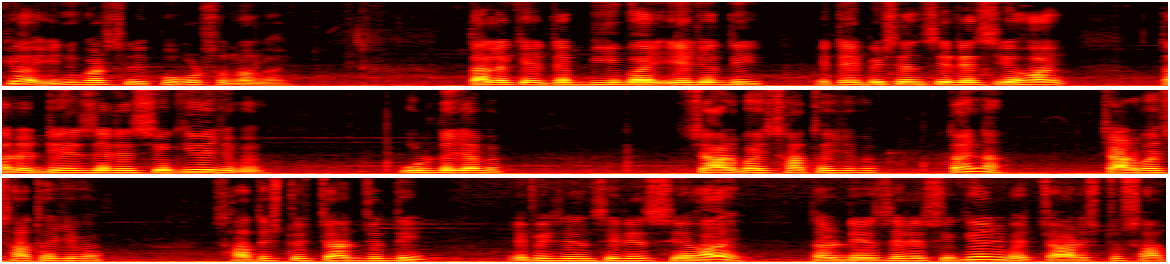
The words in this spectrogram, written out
কী হয়? ইনভার্সলি প্রপোর্শনাল হয়। তাহলে কি এটা বি বাই এ যদি, এটা এফিসিয়েন্সি রেশিও হয়, তাহলে ডেজের রেশিও কী হয়ে যাবে? উল্টে যাবে। চার বাই সাত হয়ে যাবে, তাই না? চার বাই সাত হয়ে যাবে। সাত ইস্টু চার যদি এফিসিয়েন্সি রেশিও হয়, তাহলে ডিএসসি রেশিও কী হয়ে যাবে? চার ইস্টু সাত।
